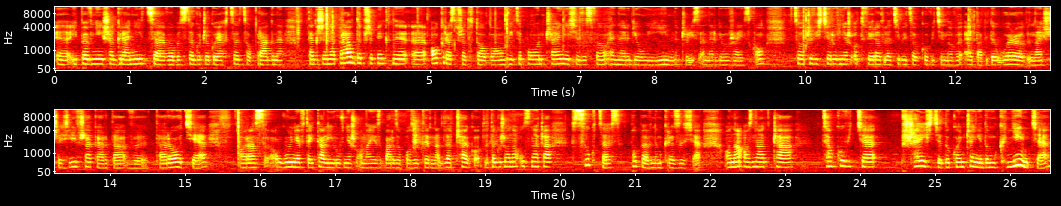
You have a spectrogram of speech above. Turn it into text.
e, i pewniejsze granice wobec tego, czego ja chcę, co pragnę. Także naprawdę przepiękny e, okres przed Tobą. Widzę połączenie się ze swoją energią yin, czyli z energią żeńską, co oczywiście również otwiera dla Ciebie całkowicie nowy etap. The World, najszczęśliwsza karta w tarocie oraz ogólnie w tej talii również ona jest bardzo pozytywna. Dlaczego? Dlatego, że ona oznacza sukces po pewnym kryzysie. Ona oznacza całkowicie przejście, dokończenie, domknięcie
